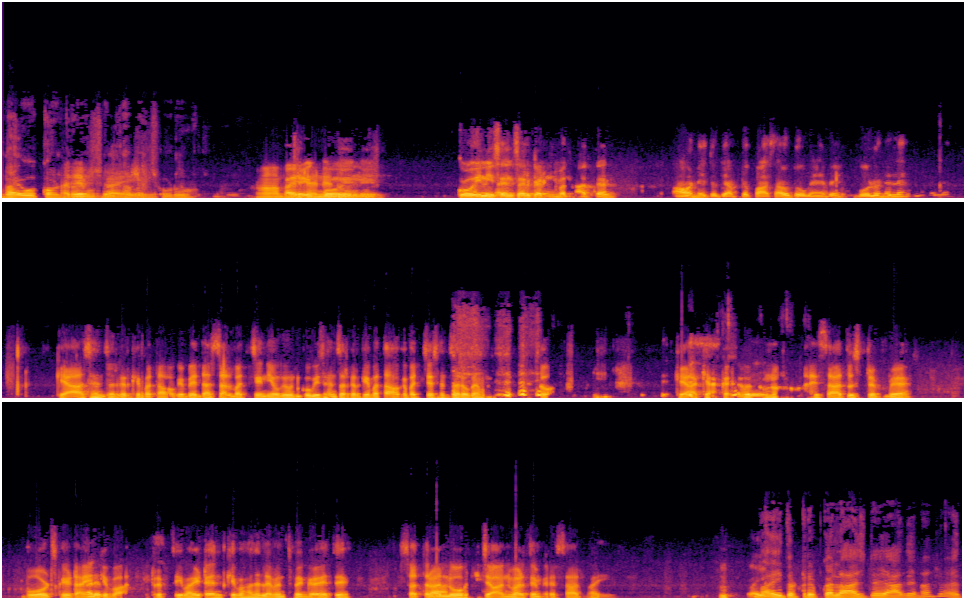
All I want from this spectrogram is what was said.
भाई वो अरे था भाई। भाई छोड़ो। हाँ भाई अरे रहने दो। कोई अरे नहीं सेंसर कोई करके बताते हैं। आओ नहीं तो क्या अब तो पास आउट हो गए हैं बे। बोलो नीले। क्या सेंसर करके बताओगे बे? दस साल बच्चे नहीं होगे उनको भी सेंसर करके बताओगे? बच्चे सेंसर हो गए तो। क्या क्या कर रहे हो तुम लोग हमारे साथ उस ट्रिप में? बोर्ड्स के टाइम के बाद ट्रिप थी भाई टेंथ के बाद इलेवेंथ में गए थे। सत्रह हाँ। लोग जानवर थे मेरे साथ भाई। भाई। तो ट्रिप का लास्ट डे याद है ना शायद?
